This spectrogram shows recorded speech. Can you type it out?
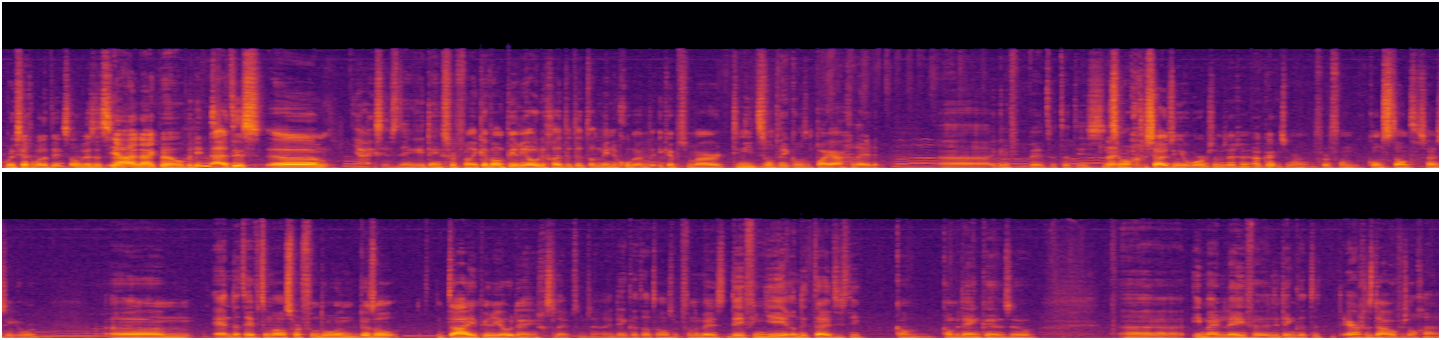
Moet ik zeggen wat het is? Of is het zo? Ja, nou, ik ben wel benieuwd. Nou, het is... ehm, ja, ik, te denken, ik denk soort van... Ik heb wel een periode gehad dat het wat minder goed... Ik heb zeg maar tinnitus ontwikkeld een paar jaar geleden. Eh, ik weet niet of je weet wat dat is. Nee. Zeg maar gesuis in je oor, zou ik zeggen. Oké. Zeg maar een soort van constant gesuis in je oor. Ehm, en dat heeft toen wel een soort van door een best wel taaie periode heen gesleept, zou ik zeggen. Ik denk dat dat wel een soort van de meest definiërende tijd is die ik kan, kan bedenken. Zo. eh, in mijn leven. Dus ik denk dat het ergens daarover zal gaan.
